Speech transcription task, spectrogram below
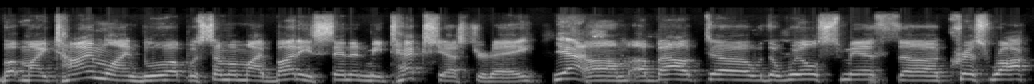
but my timeline blew up with some of my buddies sending me texts yesterday yes. Um, about uh, the Will Smith, uh, Chris Rock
